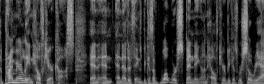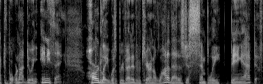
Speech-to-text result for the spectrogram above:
uh, primarily in healthcare costs and, and, and other things because of what we're spending on healthcare because we're so reactive, but we're not doing anything Hardly with preventative care, and a lot of that is just simply being active.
